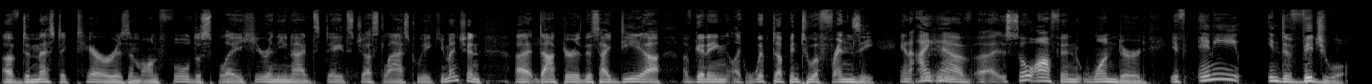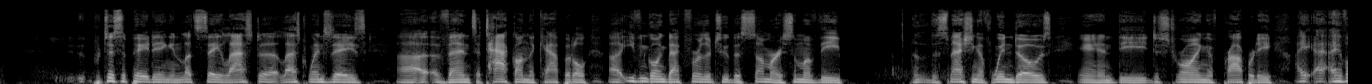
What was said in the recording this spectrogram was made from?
of domestic terrorism on full display here in the United States just last week. You mentioned, uh, Doctor, this idea of getting like whipped up into a frenzy. And I mm-hmm. have uh, so often wondered if any individual participating in, let's say, last uh, last Wednesday's uh, events, attack on the Capitol, uh, even going back further to the summer, some of the the smashing of windows and the destroying of property. I, I, have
